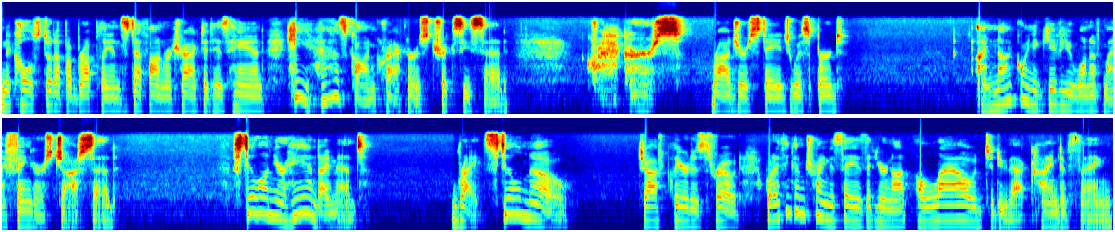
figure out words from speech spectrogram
Nicole stood up abruptly and Stefan retracted his hand. He has gone crackers, Trixie said. Crackers, Roger Stage whispered. I'm not going to give you one of my fingers, Josh said. Still on your hand, I meant. Right, still no. Josh cleared his throat. What I think I'm trying to say is that you're not allowed to do that kind of thing.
